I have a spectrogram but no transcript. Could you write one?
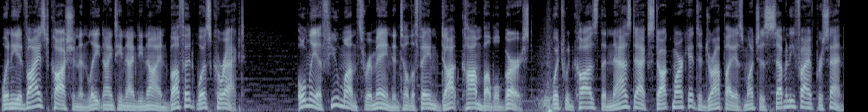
When he advised caution in late 1999, Buffett was correct. Only a few months remained until the famed dot-com bubble burst, which would cause the NASDAQ stock market to drop by as much as 75%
